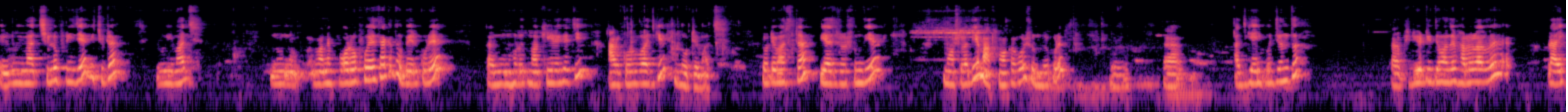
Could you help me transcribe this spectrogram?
এই রুই মাছ ছিল ফ্রিজে কিছুটা। রুই মাছ নুন মানে বরফ হয়ে থাকে তো বের করে তার নুন হলুদ মাখিয়ে রেখেছি। আর করব আজকে লোটে মাছ। লোটে মাছটা পেঁয়াজ, রসুন দিয়ে মশলা দিয়ে মাখা মাখা করে সুন্দর করে তা আজকে এই পর্যন্ত। তা ভিডিওটি তোমাদের ভালো লাগলে লাইক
